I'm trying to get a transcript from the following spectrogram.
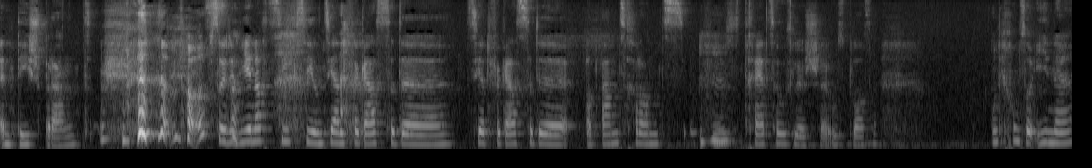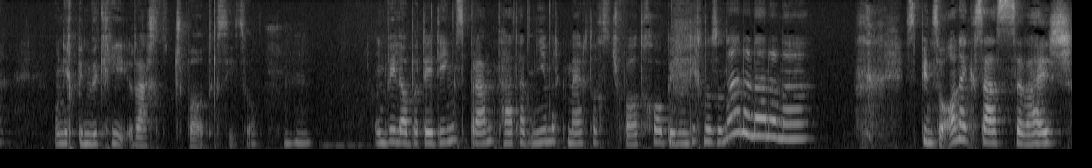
ein Tisch brennt. Was? so in der Weihnachtszeit und sie haben vergessen, den, sie hat vergessen, den Adventskranz, Mhm. aus, die Kerze auslöschen, ausblasen. Und ich komme so rein und ich bin wirklich recht zu spät gewesen, so. Mhm. Und weil aber der Dings brennt hat, hat niemand gemerkt, dass ich zu spät gekommen bin und ich nur so nein nein nein nein nein. Ich bin so angesessen, weißt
